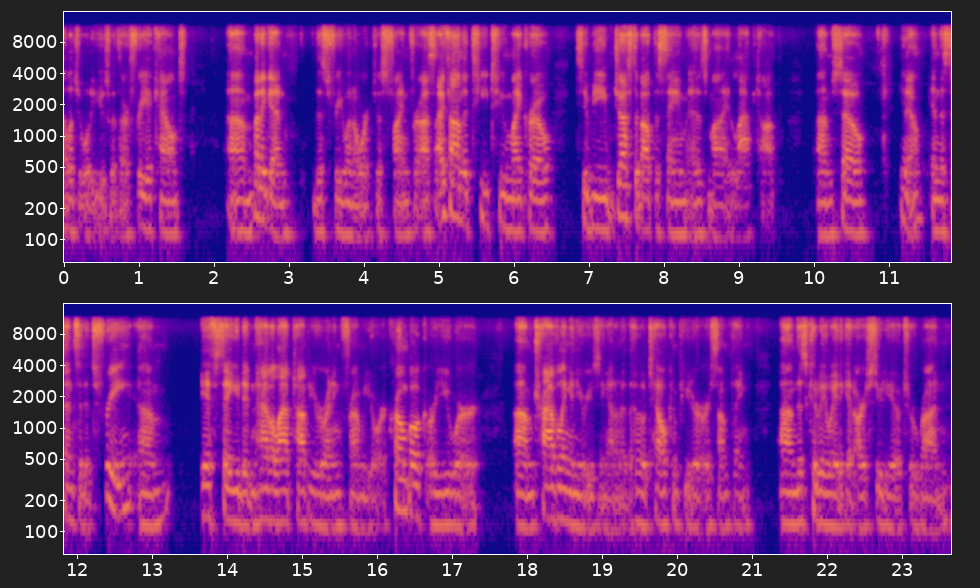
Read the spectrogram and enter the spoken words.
eligible to use with our free account. Um, but again, this free one will work just fine for us. I found the T2 micro to be just about the same as my laptop. Um, so, you know, in the sense that it's free, um, if say you didn't have a laptop, you were running from your Chromebook or you were um, traveling and you were using, I don't know, the hotel computer or something, um, this could be a way to get RStudio to run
